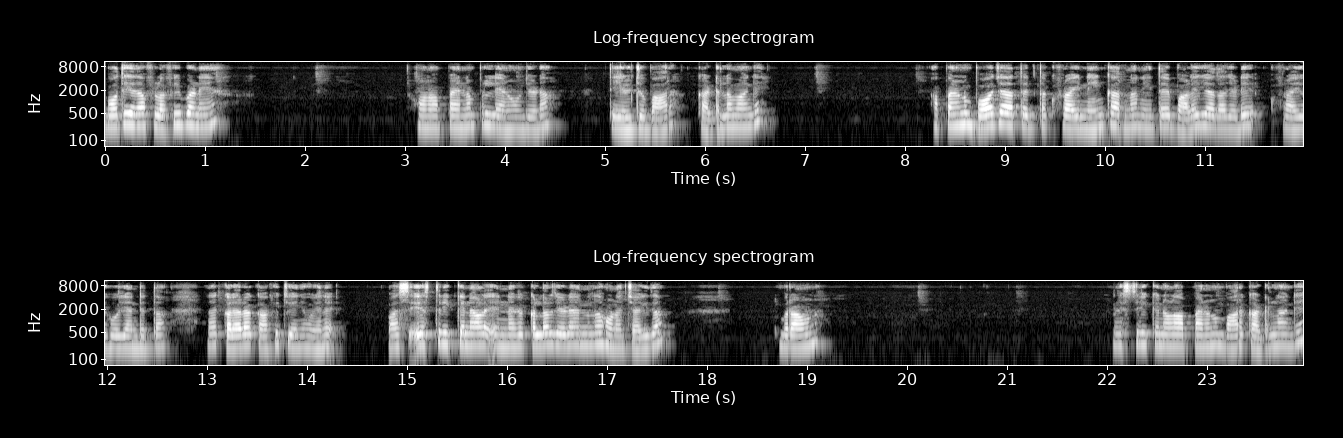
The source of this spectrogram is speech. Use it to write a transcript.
ਬਹੁਤ ਹੀ ਜ਼ਿਆਦਾ ਫਲਫੀ ਬਣੇ ਆ। ਹੁਣ ਆਪਾਂ ਇਹਨਾਂ ਭੱਲਿਆਂ ਨੂੰ ਜਿਹੜਾ ਤੇਲ 'ਚੋਂ ਬਾਹਰ ਕੱਢ ਲਵਾਂਗੇ। ਆਪਾਂ ਇਹਨਾਂ ਨੂੰ ਬਹੁਤ ਜ਼ਿਆਦਾ ਦੇਰ ਤੱਕ ਫਰਾਈ ਨਹੀਂ ਕਰਨਾ, ਨਹੀਂ ਤਾਂ ਇਹ ਬਾਹਲੇ ਜ਼ਿਆਦਾ ਜਿਹੜੇ ਫਰਾਈ ਹੋ ਜਾਂਦੇ ਤਾਂ ਇਹਦਾ ਕਲਰ ਆ ਕਾਫੀ ਚੇਂਜ ਹੋ ਜਾਂਦਾ। ਬਸ ਇਸ ਤਰੀਕੇ ਨਾਲ ਇੰਨਾ ਕੁ ਕਲਰ ਜਿਹੜਾ ਇਹਨਾਂ ਦਾ ਹੋਣਾ ਚਾਹੀਦਾ ਬਰਾਊਨ ਇਸ ਤਰੀਕੇ ਨਾਲ ਆਪਾਂ ਇਹਨਾਂ ਨੂੰ ਬਾਹਰ ਕੱਢ ਲਾਂਗੇ।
